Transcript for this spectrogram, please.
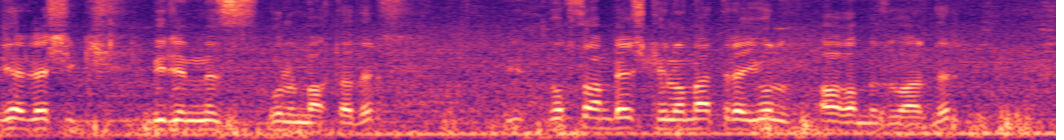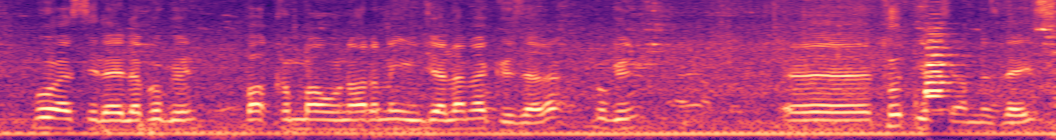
yerleşik birimimiz bulunmaktadır. 95 kilometre yol ağımız vardır. Bu vesileyle bugün bakım ve onarımı incelemek üzere bugün e, Tut ilçemizdeyiz.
